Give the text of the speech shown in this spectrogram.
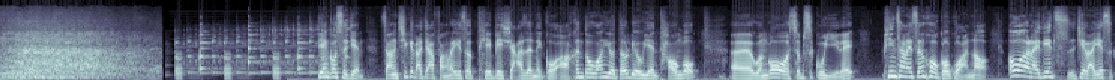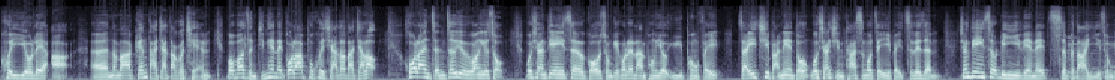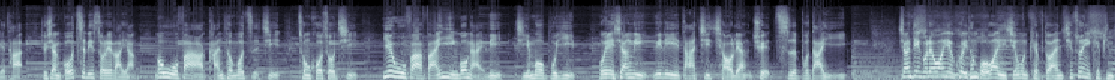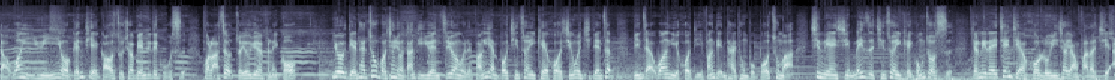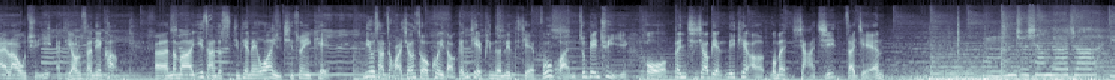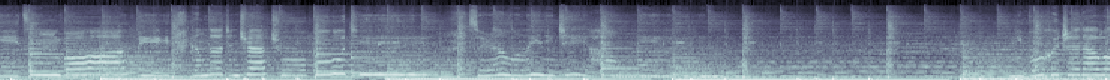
点歌时间，上期给大家放了一首特别吓人的歌啊，很多网友都留言套我。呃，问我是不是故意的？平常的生活过惯了，偶尔来点刺激，那也是可以有的啊。呃，那么跟大家道个歉，我保证今天的歌呢不会吓到大家了。河南郑州有位网友说，我想点一首歌送给我的男朋友于鹏飞，在一起半年多，我相信他是我这一辈子的人。想点一首林忆莲的《词不达意》送给他，就像歌词里说的那样，我无法看透我自己，从何说起，也无法翻译我爱你，寂寞不已。我也想你，与你搭起桥梁，却词不达意。想点歌的网友可以通过网易新闻客户端“轻松一刻”频道、网易云音乐跟帖，告诉小编你的故事和那首最有缘分的歌。有电台主播想用当地原汁原味的方言播《轻松一刻》和新闻七点整，并在网易和地方电台同步播出吗？请联系每日轻松一刻工作室，将你的简介和录音小样发到其 i love 曲艺 at 幺六三点 com。呃，那么以上就是今天的网易轻松一刻。你有啥子话想说，可以到跟帖评论里头去呼唤主编曲艺和本期小编李天二。我们下期再见。我们就像隔着一层玻璃，看得见却触不及。虽然我离你几毫米，你不会知道我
